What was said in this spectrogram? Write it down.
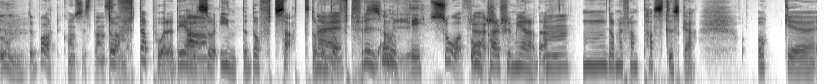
underbart konsistensen. Dofta på det, det är Ja. alltså inte doftsatt, de är Nej. doftfria. Oj, så fräscht. Oparfumerade. Mm. Mm, de är fantastiska. Och eh,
